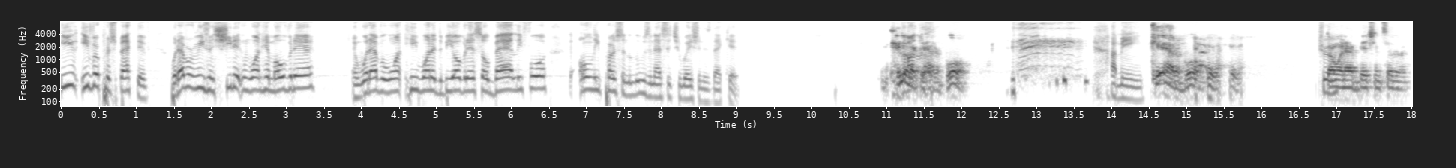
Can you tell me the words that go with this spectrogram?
e- either perspective, whatever reason she didn't want him over there, and whatever he wanted to be over there so badly for, the only person to lose in that situation is that kid. Like had a ball. I mean, Kid had a ball. true. Throwing that bitch into the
